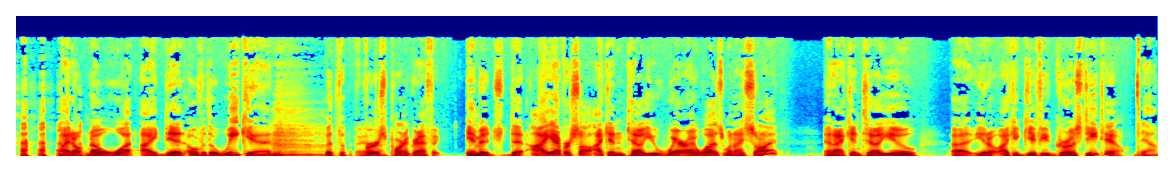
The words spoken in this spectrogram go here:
I don't know what I did over the weekend, but the yeah. first pornographic image that I ever saw, I can tell you where I was when I saw it, and I can tell you, uh, you know, I could give you gross detail. Yeah.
